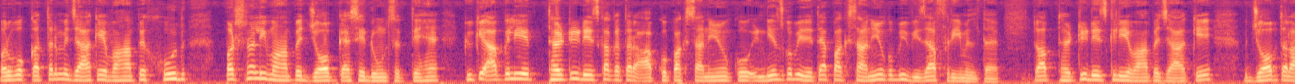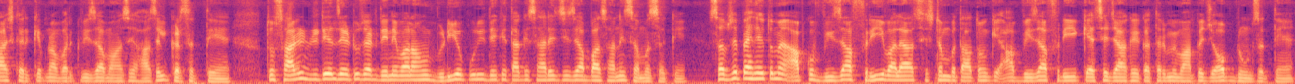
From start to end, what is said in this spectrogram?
और वो कतर में जाके वहाँ पे खुद पर्सनली वहाँ पे जॉब कैसे ढूंढ सकते हैं? क्योंकि आपके लिए थर्टी डेज़ का कतर आपको पाकिस्तानियों को, इंडियंस को भी देता है, पाकिस्तानियों को भी वीज़ा फ्री मिलता है। तो आप थर्टी डेज़ के लिए वहाँ पे जाके जॉब तलाश करके अपना वर्क वीज़ा वहाँ से हासिल कर सकते हैं। तो सारी डिटेल्स ए टू जेड देने वाला हूँ, वीडियो पूरी देखें ताकि सारी चीज़ें आप आसानी समझ सकें। सबसे पहले तो मैं आपको वीज़ा फ्री वाला सिस्टम बताता हूँ कि आप वीज़ा फ्री कैसे जाके कतर में वहाँ पर जॉब ढूंढ सकते हैं।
